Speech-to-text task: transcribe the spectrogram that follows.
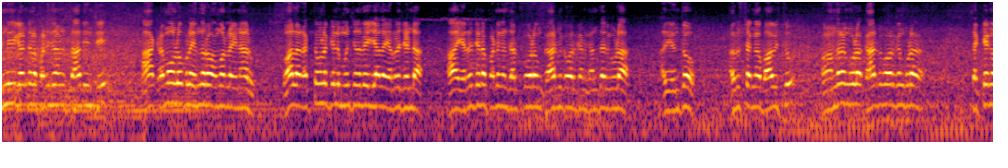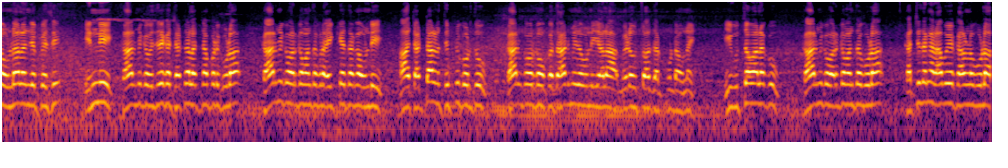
ఎనిమిది గంటల పని సాధించి ఆ క్రమం లోపల ఎందరో అమరులైనారు. వాళ్ళ రక్తంలోకి వెళ్ళి ముంచిన వేయాల ఎర్ర జెండా ఆ ఎర్రజెండ పండుగను జరుపుకోవడం కార్మిక వర్గానికి అందరు కూడా అది ఎంతో అదృష్టంగా భావిస్తూ మనందరం కూడా కార్మిక వర్గం కూడా సఖ్యంగా ఉండాలని చెప్పేసి ఎన్ని కార్మిక వ్యతిరేక చట్టాలు వచ్చినప్పటికీ కూడా కార్మిక వర్గం అంతా కూడా ఐక్యతంగా ఉండి ఆ చట్టాలను తిప్పి కొడుతూ కార్మిక వర్గం ఒక తాటి మీద ఉండి ఇలా మేడ ఉత్సవాలు జరుపుకుంటూ ఉన్నాయి. ఈ ఉత్సవాలకు కార్మిక వర్గం అంతా కూడా ఖచ్చితంగా రాబోయే కాలంలో కూడా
